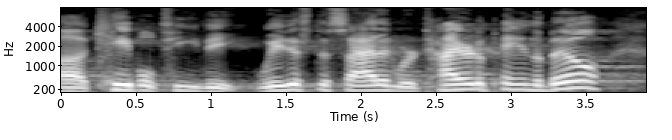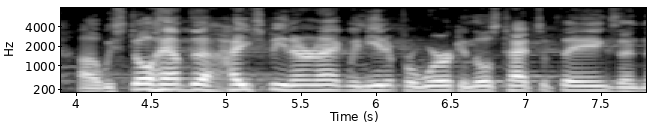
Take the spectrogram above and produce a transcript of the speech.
uh, cable TV. We just decided we're tired of paying the bill. Uh, we still have the high speed internet. We need it for work and those types of things. And,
